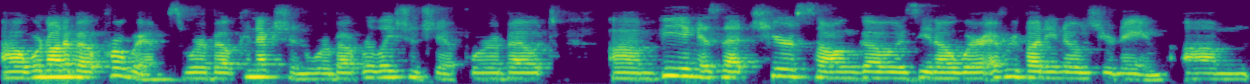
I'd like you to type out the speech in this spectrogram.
uh, we're not about programs, we're about connection, we're about relationship, we're about um, being, as that Cheers song goes, you know, where everybody knows your name. Um,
